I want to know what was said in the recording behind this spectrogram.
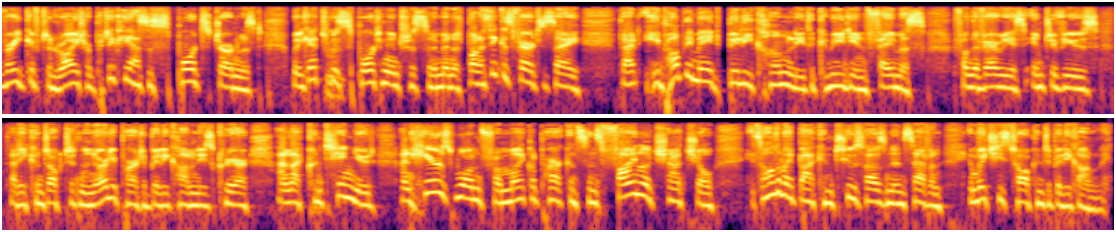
a very gifted writer, particularly as a sports journalist. We'll get to mm. his hmm. sporting interests in a minute, but I think it's fair to say that he probably made Billy Connolly, the comedian, famous from the various interviews that he conducted in an early part of Billy Connolly's career, and that continued. And here's one from Michael Parkinson's final chat show. It's all the way back in 2007, in which he's talking to Billy Connolly.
